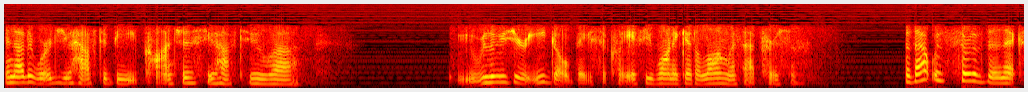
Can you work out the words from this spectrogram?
In other words, you have to be conscious. You have to uh, lose your ego, basically, if you want to get along with that person. So that was sort of the next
